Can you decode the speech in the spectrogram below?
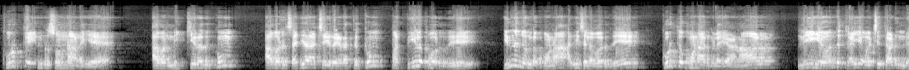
குறுக்க என்று சொன்னாலேயே அவர் நிக்கிறதுக்கும் அவர் சஜிதா செய்யற இடத்துக்கும் மத்தியில போறது. இன்னும் சொல்ல போனா அதிசல வருது குறுக்க போனார்களேயானால் நீங்க வந்து கையை வச்சு தடுங்க.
